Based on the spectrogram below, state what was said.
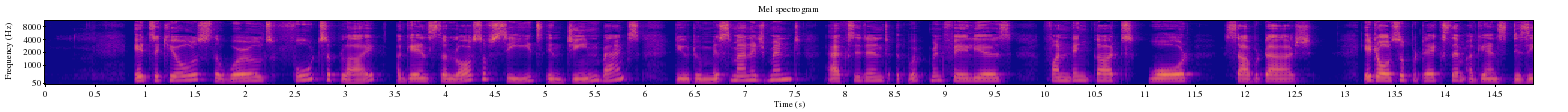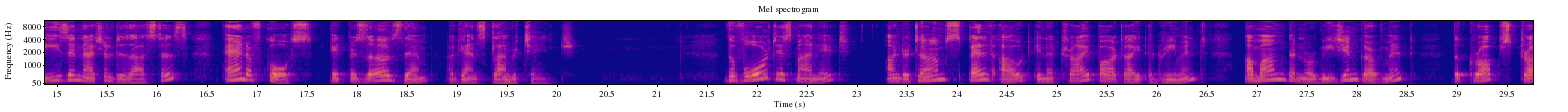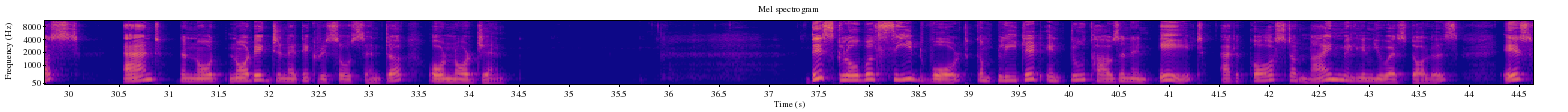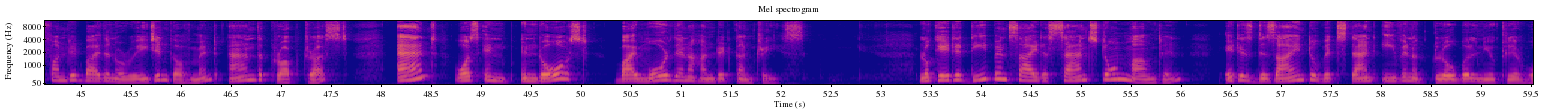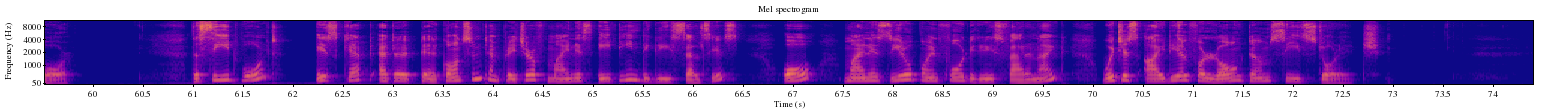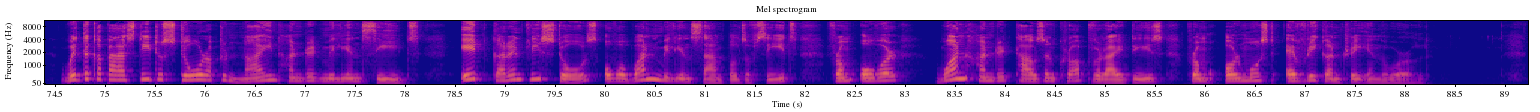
It secures the world's food supply against the loss of seeds in gene banks due to mismanagement, accident, equipment failures, funding cuts, war, sabotage. It also protects them against disease and natural disasters, and of course, it preserves them against climate change. The vault is managed under terms spelled out in a tripartite agreement among the Norwegian government, the Crops Trust, and the Nordic Genetic Resource Center or NordGen. This global seed vault completed in 2008 at a cost of 9 million US dollars is funded by the Norwegian government and the Crop Trust and was in, endorsed by more than 100 countries. Located deep inside a sandstone mountain, it is designed to withstand even a global nuclear war. The seed vault is kept at a constant temperature of minus 18 degrees Celsius or minus 0.4 degrees Fahrenheit, which is ideal for long term seed storage. With the capacity to store up to 900 million seeds, it currently stores over 1 million samples of seeds from over 100,000 crop varieties from almost every country in the world.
